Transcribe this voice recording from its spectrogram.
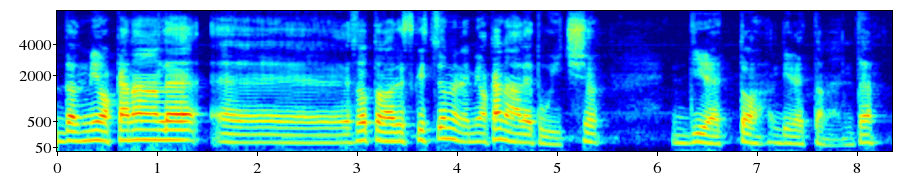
dal mio canale eh, sotto la descrizione del mio canale Twitch diretto direttamente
